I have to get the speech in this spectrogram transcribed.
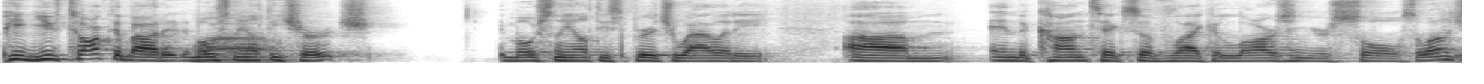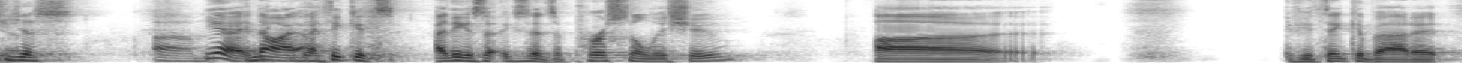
Pete, you've talked about it, emotionally healthy church, emotionally healthy spirituality, um, in the context of like a large in your soul. So why don't you just um, Yeah, no, I, I think it's I think it's, like I said, it's a personal issue. Uh, if you think about it,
